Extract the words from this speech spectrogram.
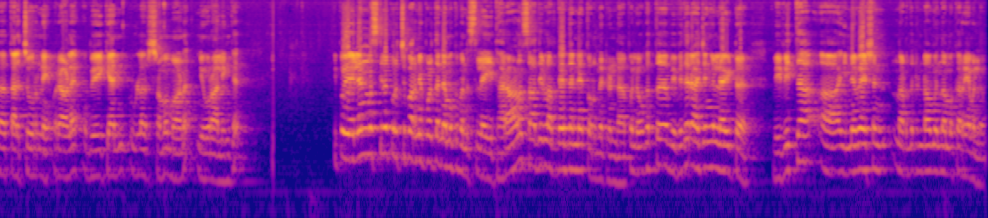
തലച്ചോറിനെ ഒരാളെ ഉപയോഗിക്കാൻ ഉള്ള ശ്രമമാണ് ന്യൂറാലിങ്ക്. ഇപ്പോൾ എലൻ മസ്കിനെ കുറിച്ച് പറഞ്ഞപ്പോൾ തന്നെ നമുക്ക് മനസ്സിലായി ധാരാളം സാധ്യതകൾ അദ്ദേഹം തന്നെ തുറന്നിട്ടുണ്ട്. അപ്പോൾ ലോകത്ത് വിവിധ രാജ്യങ്ങളിലായിട്ട് വിവിധ ഇന്നോവേഷൻ നടന്നിട്ടുണ്ടാവുമെന്ന് നമുക്കറിയാമല്ലോ.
